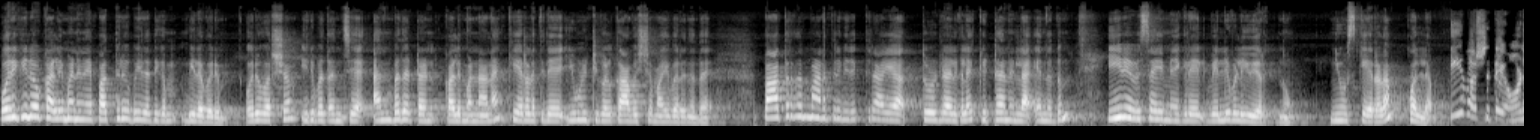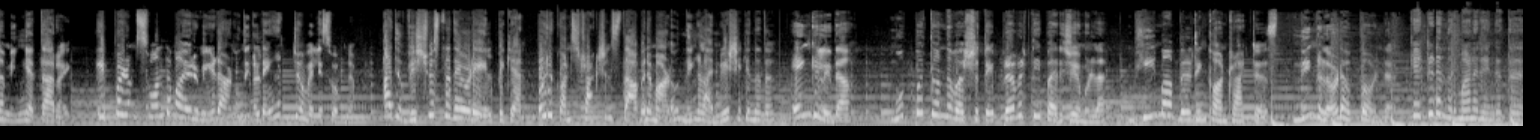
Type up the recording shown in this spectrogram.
ഒരു കിലോ കളിമണ്ണിന് പത്ത് രൂപയിലധികം വില വരും. ഒരു വർഷം ഇരുപത്തഞ്ച് അൻപത് ടൺ കളിമണ്ണാണ് കേരളത്തിലെ യൂണിറ്റുകൾക്ക് ആവശ്യമായി വരുന്നത്. പാത്ര നിർമ്മാണത്തിൽ വിദഗ്ധരായ തൊഴിലാളികളെ കിട്ടാനില്ല എന്നതും ഈ വ്യവസായ മേഖലയിൽ വെല്ലുവിളി ഉയർത്തുന്നു. ന്യൂസ് കേരളം കൊല്ലം. ഈ വർഷത്തെ ഓണം ഇങ്ങെത്താറായി. ഇപ്പോഴും സ്വന്തമായ ഒരു വീടാണോ നിങ്ങളുടെ ഏറ്റവും വലിയ സ്വപ്നം. അത് വിശ്വസ്തയോടെ ഏൽപ്പിക്കാൻ ഒരു കൺസ്ട്രക്ഷൻ സ്ഥാപനമാണോ നിങ്ങൾ അന്വേഷിക്കുന്നത്? എങ്കിൽ ഇതാ മുപ്പത്തൊന്ന് വർഷത്തെ പ്രവൃത്തി പരിചയമുള്ള ഭീമ ബിൽഡിംഗ് കോൺട്രാക്ടേഴ്സ് നിങ്ങളോടൊപ്പമുണ്ട്. കെട്ടിട നിർമ്മാണ രംഗത്ത്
